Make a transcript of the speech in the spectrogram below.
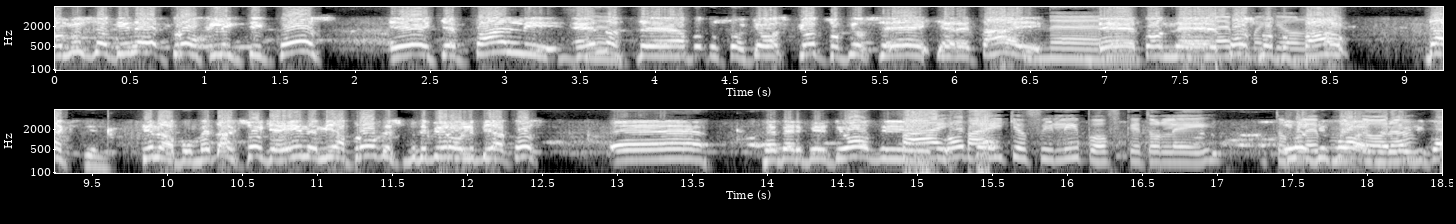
νομίζω ότι είναι προκλητικός ε, και πάλι Ναι. ένας ε, από τους ογιοσκιώτες ο οποίος ε, χαιρετάει Ναι, ε, ναι, τον το ε, βλέπουμε κόσμο του κιόλας. ΠΑΟΚ. Εντάξει, τι να πούμε, εντάξει, okay, είναι μια πρόκληση που την πήρε ο Ολυμπιακός ε, με περιπετειώδη Πάει, τρόπο. πάει και ο Φιλίπποφ και το λέει. Το Λογικό βλέπουμε είναι, τώρα. λογικό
